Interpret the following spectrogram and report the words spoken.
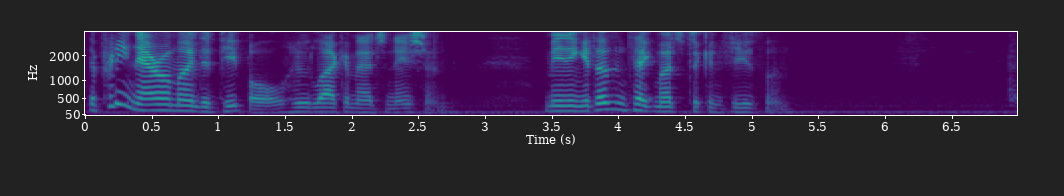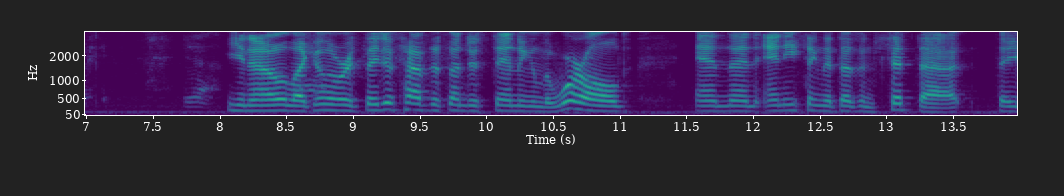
they're pretty narrow minded people who lack imagination, meaning it doesn't take much to confuse them. Yeah, You know, like in other words, they just have this understanding of the world, and then anything that doesn't fit that, they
